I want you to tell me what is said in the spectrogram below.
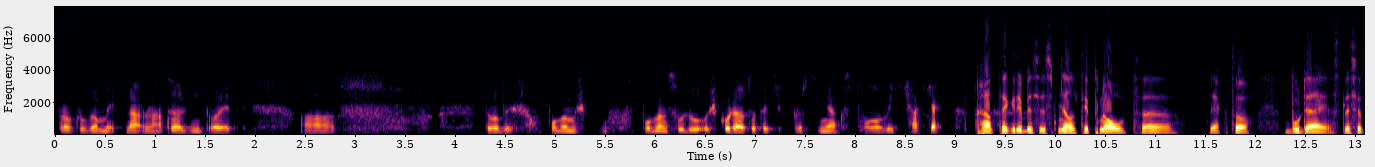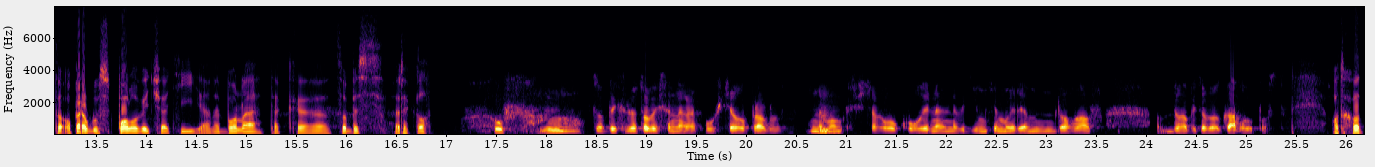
opravdu velmi nákladný projekt a bylo by po mém, soudu škoda to teď prostě nějak spolovit čaček. A ty kdyby si směl typnout, eh, jak to bude, jestli se to opravdu spolu vyčatí, anebo ne, tak eh, co bys řekl? Uf, hm, to bych, do toho bych se nerad pouštěl, opravdu nemám hmm. křišťálovou kouli, ne, nevidím těm lidem do hlav, byla by to velká hloupost. Odchod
